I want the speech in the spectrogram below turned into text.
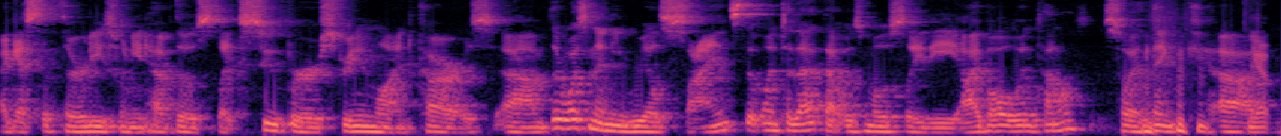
I guess the 30s when you'd have those like super streamlined cars. Um, there wasn't any real science that went to that. That was mostly the eyeball wind tunnel. So I think um, yep.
